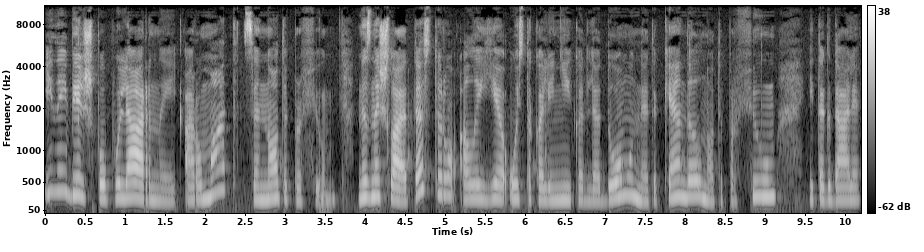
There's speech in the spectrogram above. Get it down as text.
І найбільш популярний аромат це Note Perfume. Не знайшла я тестеру, але є ось така лінійка для дому, Nete Candle, Note Perfume і так далі.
